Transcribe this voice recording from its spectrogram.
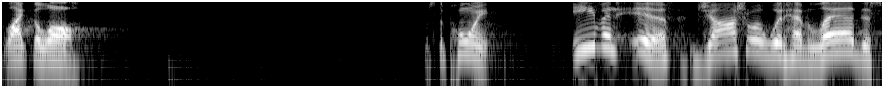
like the law. What's the point? Even if Joshua would have led this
